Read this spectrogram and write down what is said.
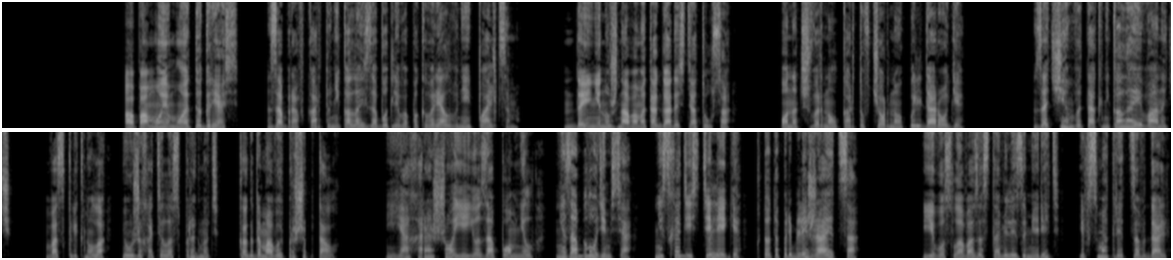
«А, по-моему, это грязь». Забрав карту, Николай заботливо поковырял в ней пальцем. «Да и не нужна вам эта гадость от уса». Он отшвырнул карту в черную пыль дороги. «Зачем вы так, Николай Иванович?» Воскликнула и уже хотела спрыгнуть, как домовой прошептал. «Я хорошо ее запомнил. Не заблудимся. Не сходи с телеги. Кто-то приближается». Его слова заставили замереть и всмотреться вдаль.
